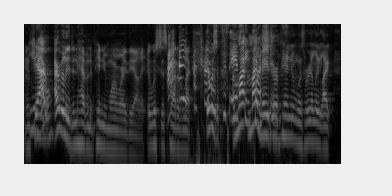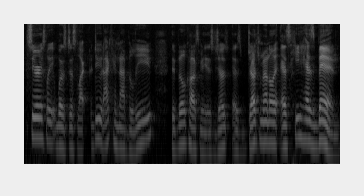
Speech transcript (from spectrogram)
and you see, know, I, I really didn't have an opinion one way or the other. It was just kind I, of like I, it was, was just uh, my, my major opinion was really like seriously it was just like dude I cannot believe that Bill Cosby is just as judgmental as he has been.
